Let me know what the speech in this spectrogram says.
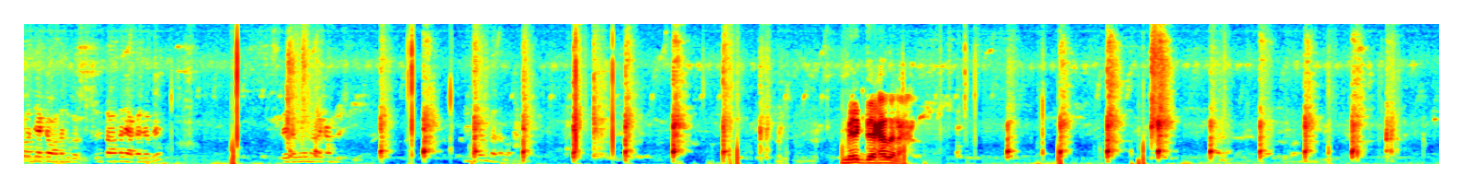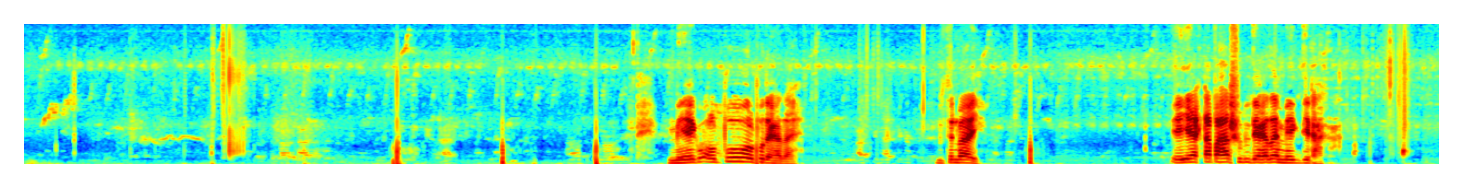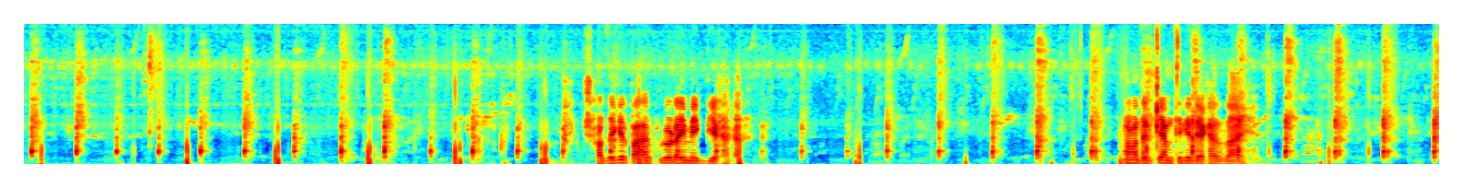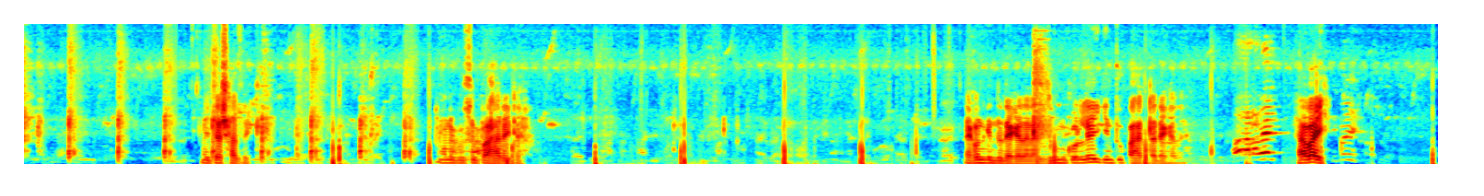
বাদ দিয়ে একটা মাথা ঢুকাবি তাহলে তাড়াতাড়ি আঁকা যাবে দেখাগুলো না কাম বেশি সিস্টেম জানা ভালো মেঘ দেখা যায় না মেঘ অল্প অল্প দেখা যায় বুঝছেন ভাই এই একটা পাহাড় শুধু দেখা যায় মেঘ দিয়ে ঢাকা। সাজেকের পাহাড় পুরোটাই মেঘ দিয়ে ঢাকা। আমাদের ক্যাম্প থেকে দেখা যায়। এটা সাজেক। অনেক উঁচু পাহাড় এটা। এখন কিন্তু দেখা যায় না। জুম করলেই কিন্তু পাহাড়টা দেখা যায়। হ্যাঁ ভাই।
